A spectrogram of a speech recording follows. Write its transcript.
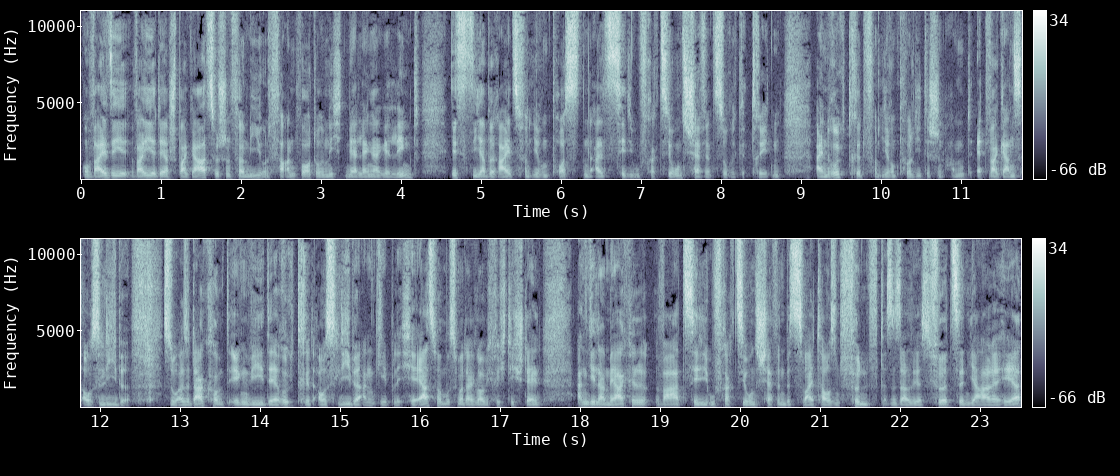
und weil, sie, weil ihr der Spagat zwischen Familie und Verantwortung nicht mehr länger gelingt, ist sie ja bereits von ihrem Posten als CDU-Fraktionschefin zurückgetreten. Ein Rücktritt von ihrem politischen Amt etwa ganz aus Liebe. So, also da kommt irgendwie der Rücktritt aus Liebe angeblich. Erstmal muss man da, glaube ich, richtig stellen, Angela Merkel war CDU-Fraktionschefin bis 2005. Das ist also jetzt 14 Jahre her.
